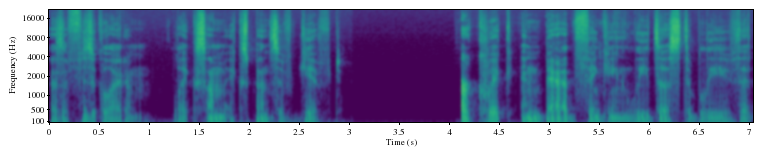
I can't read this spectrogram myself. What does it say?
as a physical item, like some expensive gift. Our quick and bad thinking leads us to believe that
